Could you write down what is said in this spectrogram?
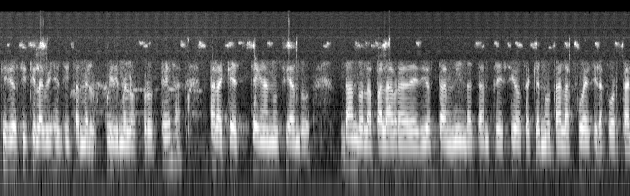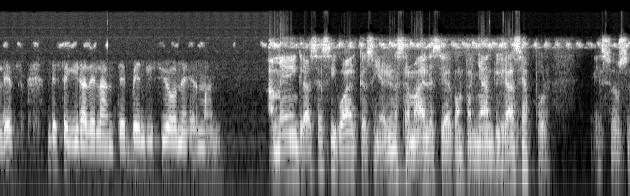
que Diosito y la Virgencita me los cuide y me los proteja, para que estén anunciando, dando la palabra de Dios tan linda, tan preciosa, que nos da la fuerza y la fortaleza de seguir adelante. Bendiciones, hermanos. Amén. Gracias igual que el Señor y nuestra Madre les siga acompañando. Y gracias por esos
